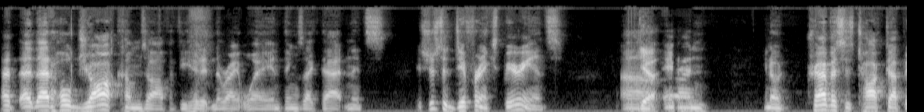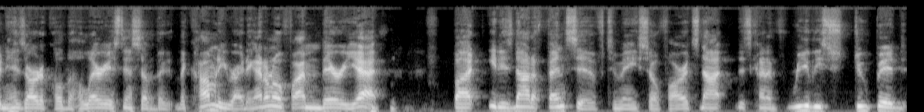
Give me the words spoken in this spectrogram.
that, that, that whole jaw comes off if you hit it in the right way and things like that. And it's it's just a different experience. Uh, yeah, and you know, Travis has talked up in his article the hilariousness of the, the comedy writing. I don't know if I'm there yet, but it is not offensive to me so far. It's not this kind of really stupid,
